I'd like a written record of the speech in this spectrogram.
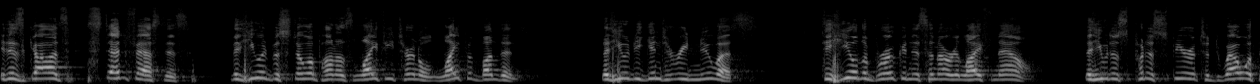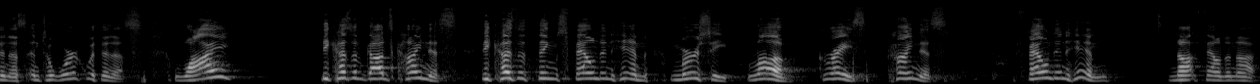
It is God's steadfastness that he would bestow upon us life eternal, life abundant that He would begin to renew us, to heal the brokenness in our life now, that He would just put a spirit to dwell within us and to work within us. Why? Because of God's kindness, because of things found in Him mercy, love, grace, kindness, found in Him, not found in us.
